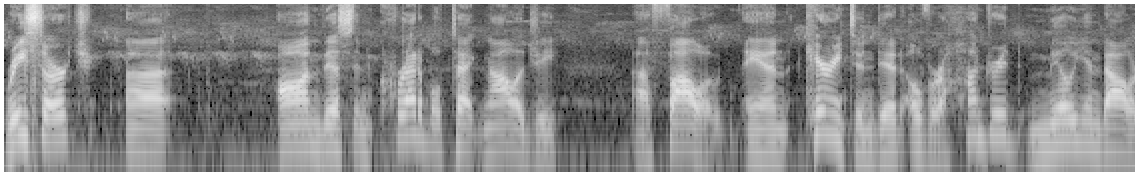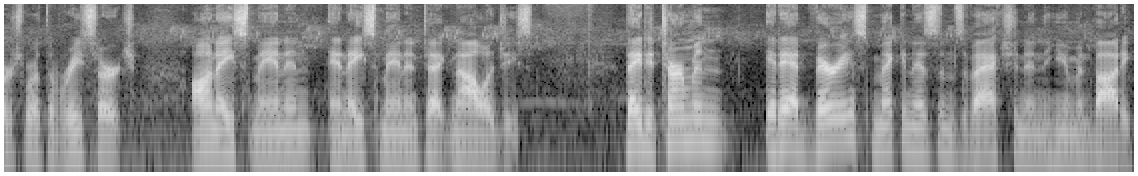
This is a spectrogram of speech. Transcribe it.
Research uh, on this incredible technology uh, followed. And Carrington did over $100 million worth of research on acemannan and acemannan technologies. They determined it had various mechanisms of action in the human body.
